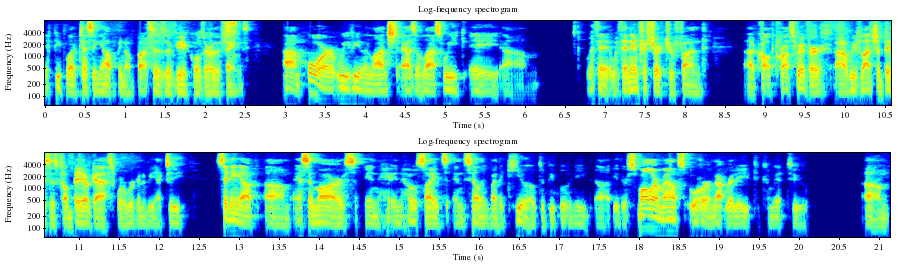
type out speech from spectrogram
if people are testing out, you know, buses or vehicles or other things. Um, or we've even launched as of last week a um, with a with an infrastructure fund uh, called Cross River. Uh, we've launched a business called Biogas, where we're going to be actually setting up um, SMRs in in host sites and selling by the kilo to people who need uh, either smaller amounts or are not ready to commit to um,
